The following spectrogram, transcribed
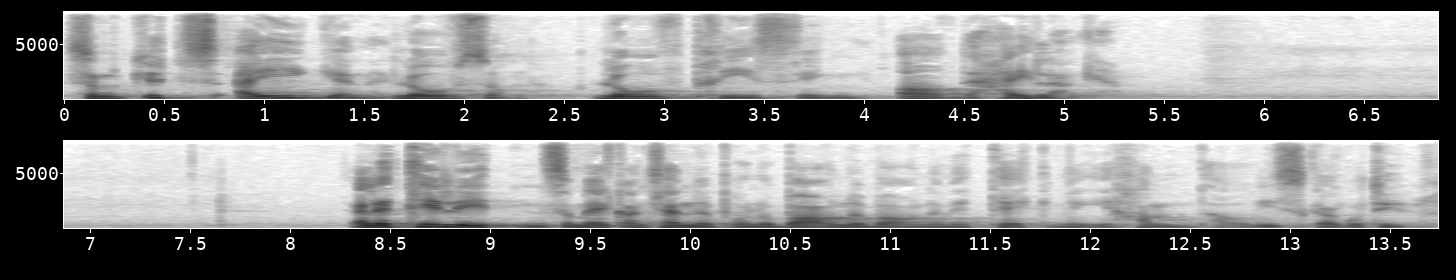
som Guds egen lovsang, lovprising av det hellige. Eller tilliten som jeg kan kjenne på når barnebarnet mitt tar meg i handa og vi skal gå tur.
